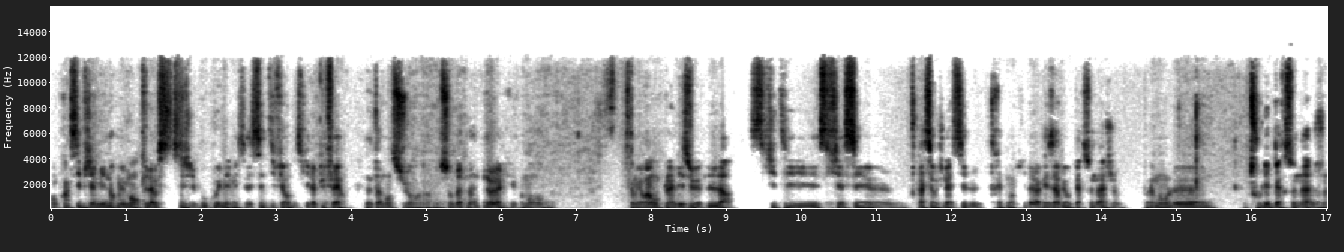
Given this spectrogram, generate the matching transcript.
en principe j'aime énormément. Là aussi j'ai beaucoup aimé, mais c'est assez différent de ce qu'il a pu faire, notamment sur euh, sur Batman Noël, qui est vraiment ça met vraiment plein les yeux. Là, ce qui était, ce qui est assez, euh, assez original, c'est le traitement qu'il a réservé aux personnages. Vraiment le, tous les personnages,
